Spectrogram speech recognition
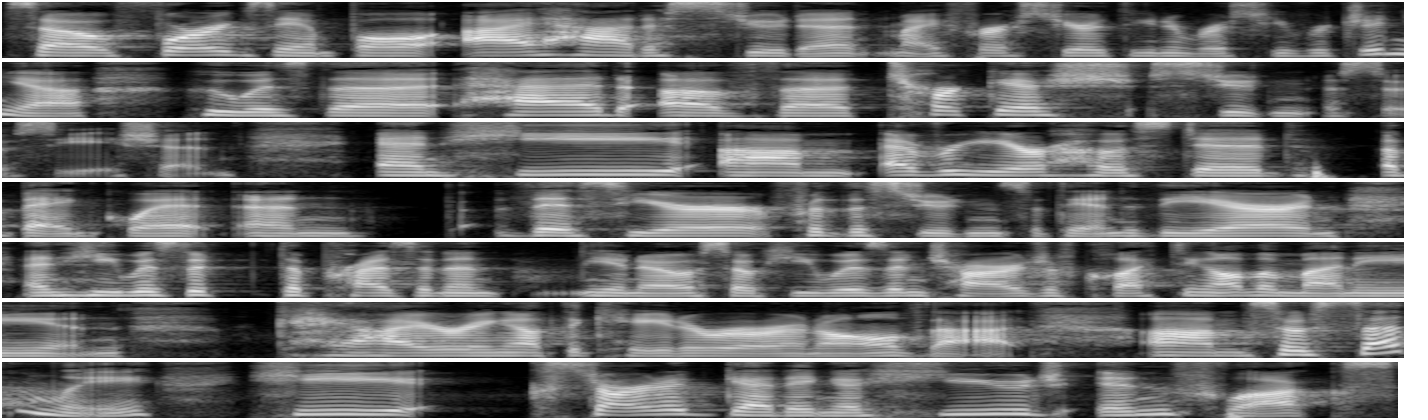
So, for example, I had a student my first year at the University of Virginia who was the head of the Turkish Student Association. And he um, every year hosted a banquet and this year for the students at the end of the year and and he was the, the president you know so he was in charge of collecting all the money and hiring out the caterer and all of that um, so suddenly he started getting a huge influx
